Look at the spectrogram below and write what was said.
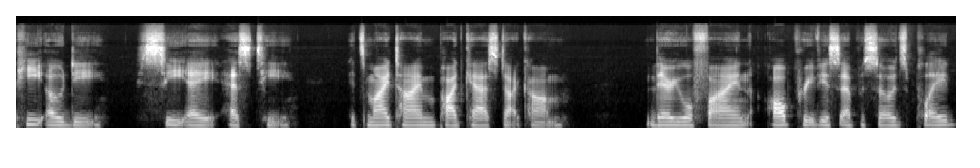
P O D C A S T. It's mytimepodcast.com. There you will find all previous episodes played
